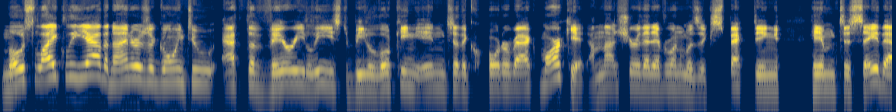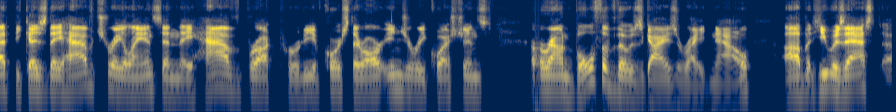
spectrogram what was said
most likely, yeah, the Niners are going to, at the very least, be looking into the quarterback market. I'm not sure that everyone was expecting him to say that because they have Trey Lance and they have Brock Purdy. Of course, there are injury questions around both of those guys right now. Uh, but he was asked uh,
